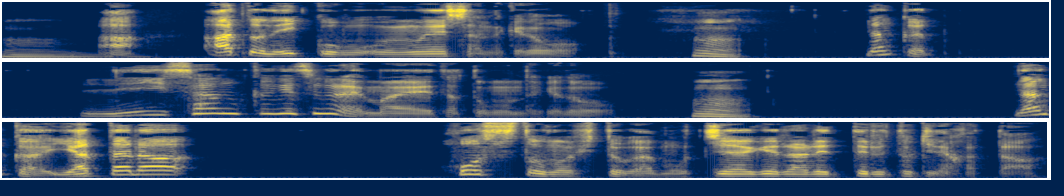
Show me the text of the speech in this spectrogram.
うん。あ、あとね、一個思い出したんだけど、うん。なんか、2、3ヶ月ぐらい前だと思うんだけど、うん。なんか、やたら、ホストの人が持ち上げられてる時なかった？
